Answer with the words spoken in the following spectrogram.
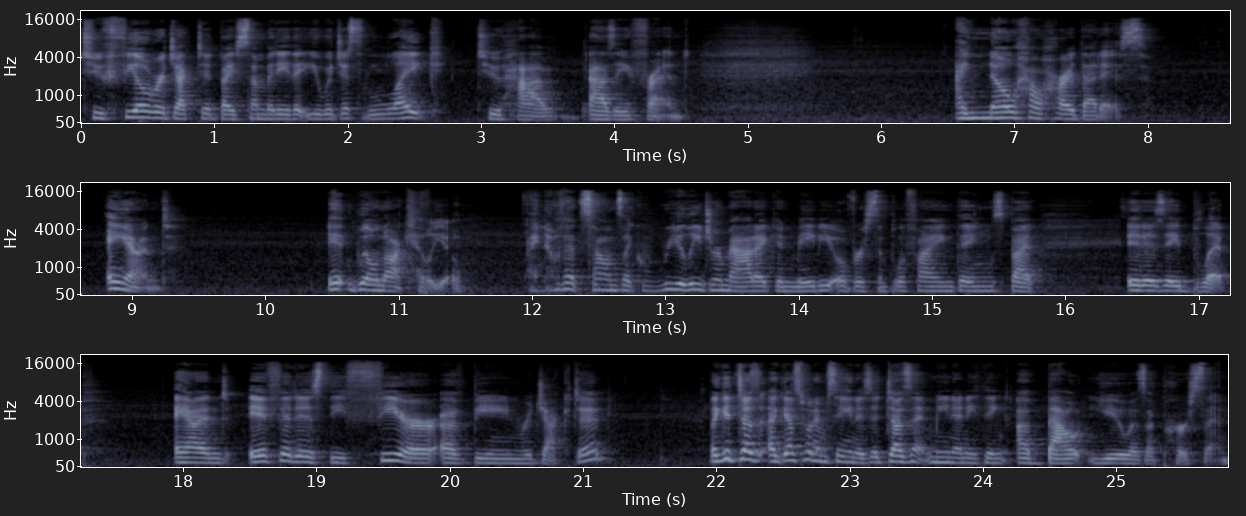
to feel rejected by somebody that you would just like to have as a friend. I know how hard that is. And it will not kill you. I know that sounds like really dramatic and maybe oversimplifying things, but it is a blip and if it is the fear of being rejected, like it does, I guess what I'm saying is it doesn't mean anything about you as a person.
